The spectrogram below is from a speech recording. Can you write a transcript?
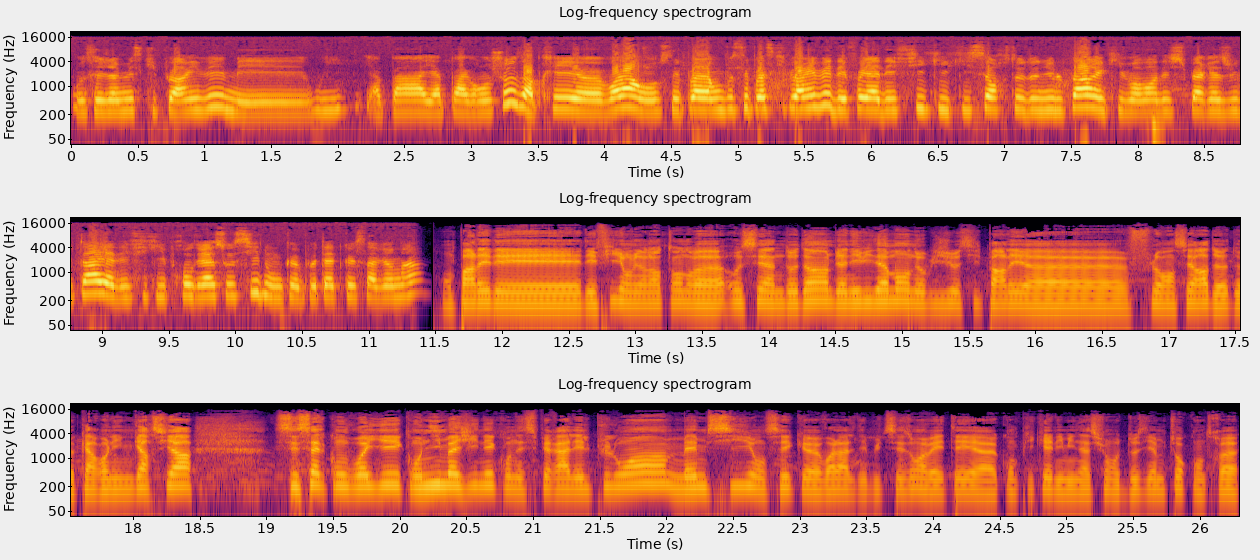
on ne sait jamais ce qui peut arriver, mais oui, il n'y a pas, a pas grand-chose. Après, euh, voilà, on on sait pas ce qui peut arriver. Des fois, il y a des filles qui, sortent de nulle part et qui vont avoir des super résultats. Il y a des filles qui progressent aussi, donc peut-être que ça viendra. On parlait des, filles, on vient d'entendre Océane Dodin. Bien évidemment, on est obligé aussi de parler Florence Serra de, de Caroline Garcia c'est celle qu'on voyait, qu'on imaginait, qu'on espérait aller le plus loin, même si on sait que voilà le début de saison avait été euh, compliqué, élimination au deuxième tour contre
